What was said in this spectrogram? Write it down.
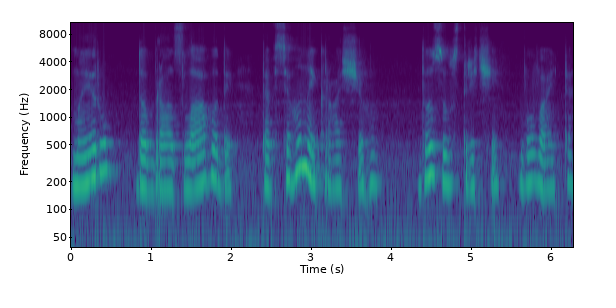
миру, добра, злагоди та всього найкращого. До зустрічі! Бувайте!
